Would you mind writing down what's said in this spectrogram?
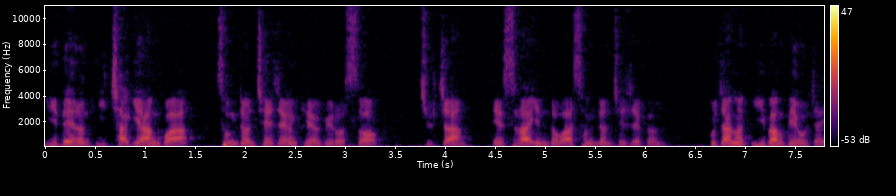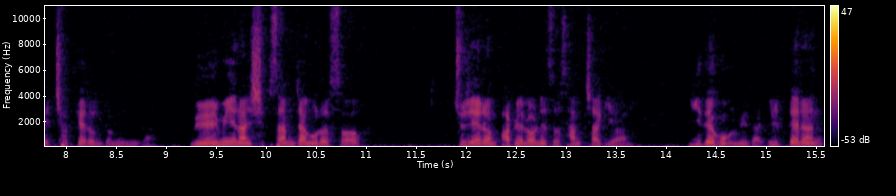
2대는 2차 기환과 성전 재재건 개혁으로서 7장 에스라 인도와 성전 재재건 9장은 이방 배우자의 척결 운동입니다. 느헤미야는 13장으로서 주제는 바벨론에서 3차 기환 2대 구분입니다. 1대는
